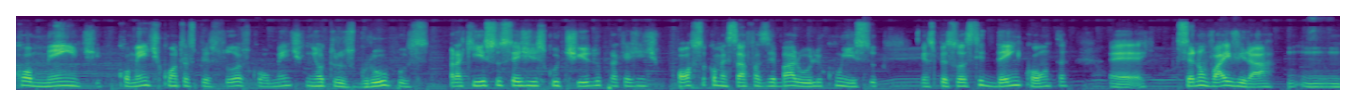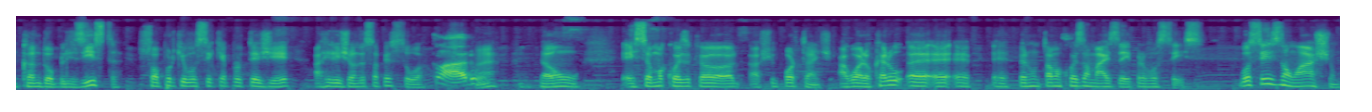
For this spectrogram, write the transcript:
comente, comente com outras pessoas, comente em outros grupos, para que isso seja discutido, para que a gente possa começar a fazer barulho com isso e as pessoas se deem conta. É, você não vai virar um, um candomblessista só porque você quer proteger a religião dessa pessoa. Claro. Né? Então, essa é uma coisa que eu acho importante. Agora, eu quero é, é, é, é perguntar uma coisa mais aí para vocês. Vocês não acham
